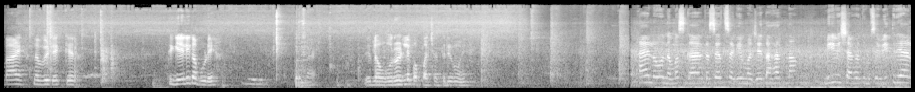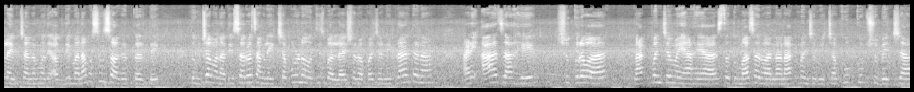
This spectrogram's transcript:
bye love you take care ती गेली का पुढे? बाय. तिला ओरडले पप्पा छत्रीमुळे. हॅलो नमस्कार. कसे आहेत सगळे? मजेत आहात ना? मी विशाखा तुमचे विथ रिअल लाईफ चॅनलमध्ये अगदी मनापासून स्वागत करते. तुमच्या मनातील सर्व चांगल्या इच्छा पूर्ण होतीच बल्लाळेश्वर बाप्पाच्यांनी प्रार्थना. आणि आज आहे शुक्रवार नागपंचमी आहे आज तर तुम्हा सर्वांना नागपंचमीच्या खूप खूप शुभेच्छा.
